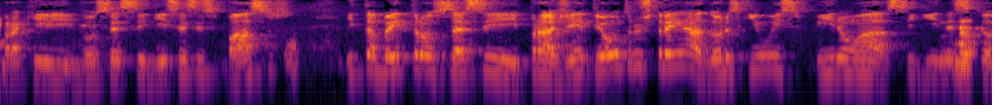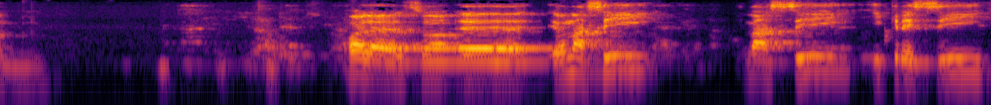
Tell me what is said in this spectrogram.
para que você seguisse esses passos e também trouxesse para a gente outros treinadores que o inspiram a seguir nesse caminho. Olha, Edson, é, eu nasci nasci e cresci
